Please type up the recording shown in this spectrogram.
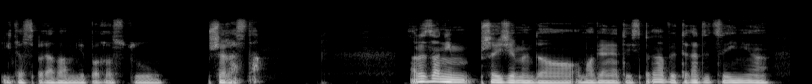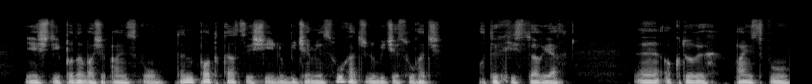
i ta sprawa mnie po prostu przerasta. Ale zanim przejdziemy do omawiania tej sprawy, tradycyjnie jeśli podoba się Państwu ten podcast, jeśli lubicie mnie słuchać, lubicie słuchać o tych historiach, e, o których Państwu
